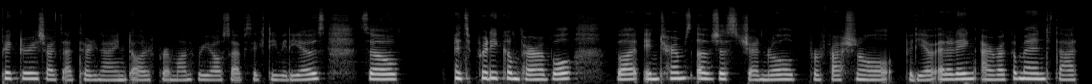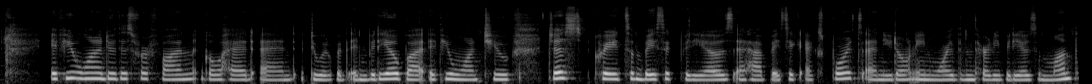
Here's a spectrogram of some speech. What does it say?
Pictory starts at $39 per month, where you also have 60 videos. So it's pretty comparable, but in terms of just general professional video editing, I recommend that if you want to do this for fun, go ahead and do it with video, But if you want to just create some basic videos and have basic exports and you don't need more than 30 videos a month,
